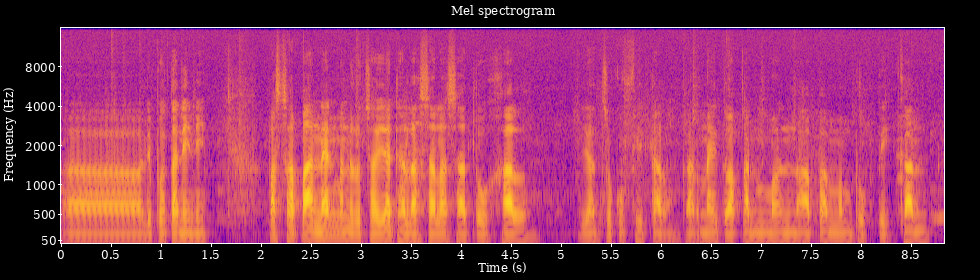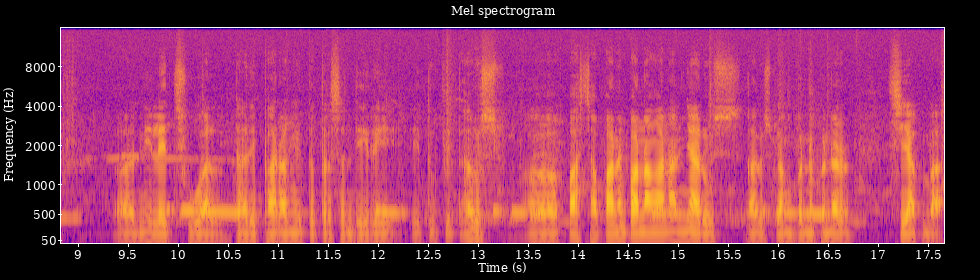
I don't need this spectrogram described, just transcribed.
eh, liputan ini. Pasca panen menurut saya adalah salah satu hal yang cukup vital karena itu akan men- apa, membuktikan nilai jual dari barang itu tersendiri itu kita harus eh, pasca panen penanganannya harus harus yang benar-benar siap mbak.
